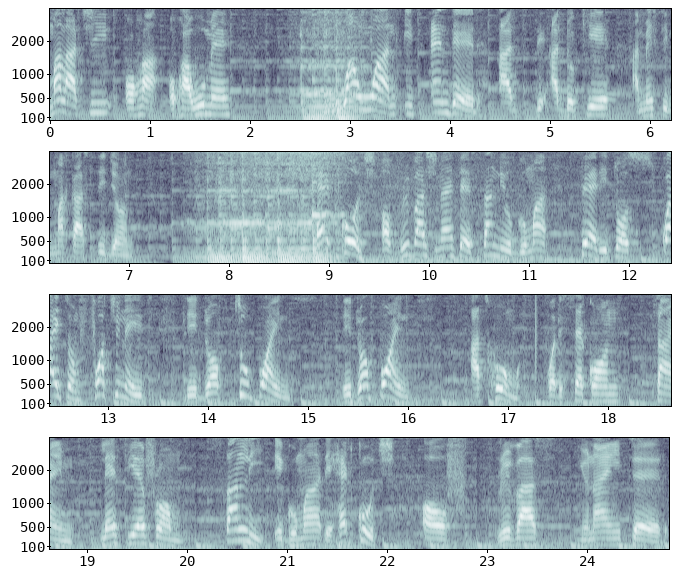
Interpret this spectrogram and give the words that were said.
Malachi Oha, Ohawume 1-1 it ended at the Adoke Amesi Maka Stadium. Head coach of Rivers United, Stanley Eguma, said it was quite unfortunate they dropped two points. They dropped points at home for the second time. Let's hear from Stanley Eguma, the head coach of Rivers United.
